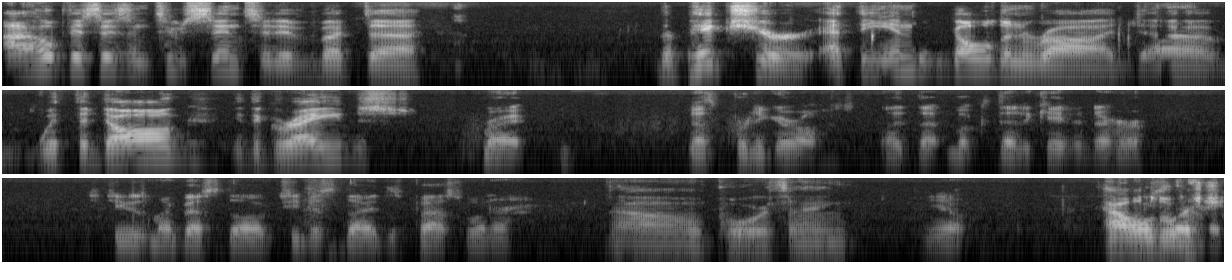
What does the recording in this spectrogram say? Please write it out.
I hope this isn't too sensitive, but uh, the picture at the end of Goldenrod uh, with the dog, the graves. Right. That's Pretty Girl. That book's dedicated to her. She was my best dog. She just died this past winter. Oh, poor thing. Yep. How old was she?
